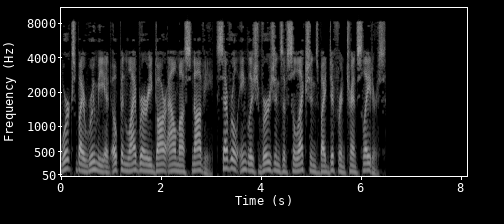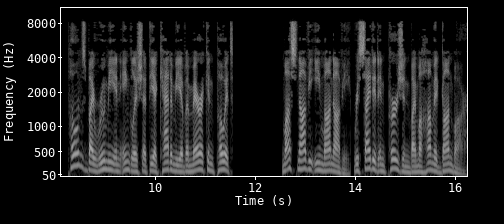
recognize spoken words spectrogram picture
Works by Rumi at Open Library Dar al-Masnavi, several English versions of selections by different translators. Poems by Rumi in English at the Academy of American Poets. Masnavi-e Manavi, recited in Persian by Muhammad Ghanbar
